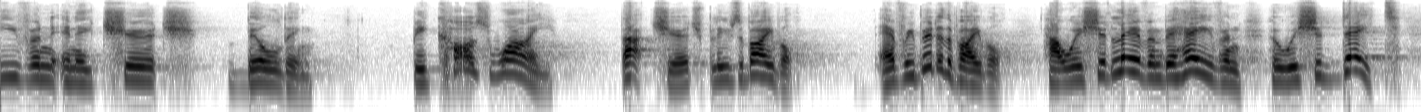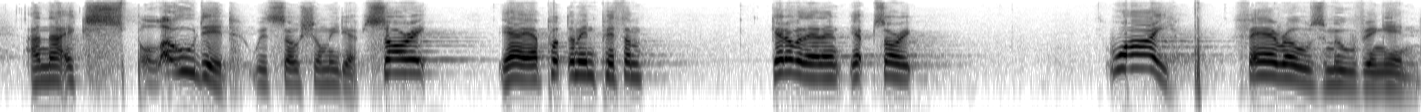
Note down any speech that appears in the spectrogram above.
even in a church building. Because why? That church believes the Bible, every bit of the Bible, how we should live and behave and who we should date. And that exploded with social media. Sorry. Yeah, yeah, put them in Pithom. Get over there then. Yep, sorry. Why? Pharaoh's moving in.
